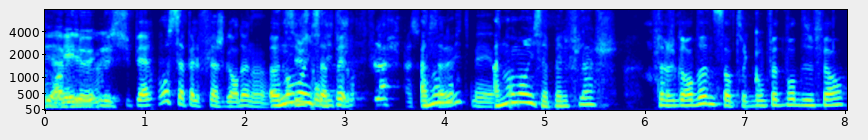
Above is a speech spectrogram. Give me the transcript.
Et le, super-héros s'appelle Flash Gordon. Hein. Euh, non, il s'appelle Flash parce que ah, non, ça va vite, mais... Ah non, non, il s'appelle Flash. Flash Gordon, c'est un truc complètement différent.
